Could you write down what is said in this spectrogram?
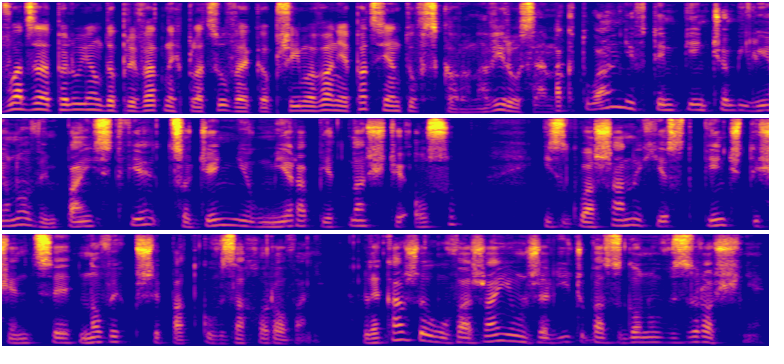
Władze apelują do prywatnych placówek o przyjmowanie pacjentów z koronawirusem. Aktualnie w tym pięciomilionowym państwie codziennie umiera 15 osób i zgłaszanych jest 5 tysięcy nowych przypadków zachorowań. Lekarze uważają, że liczba zgonów wzrośnie,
